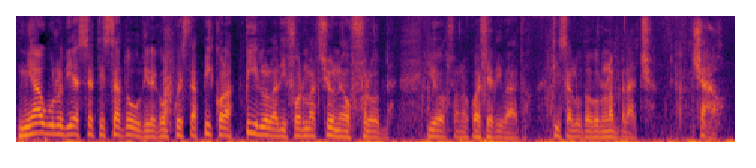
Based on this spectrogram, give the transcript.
Mi auguro di esserti stato utile con questa piccola pillola di formazione off-road. Io sono quasi arrivato. Ti saluto con un abbraccio. Ciao!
